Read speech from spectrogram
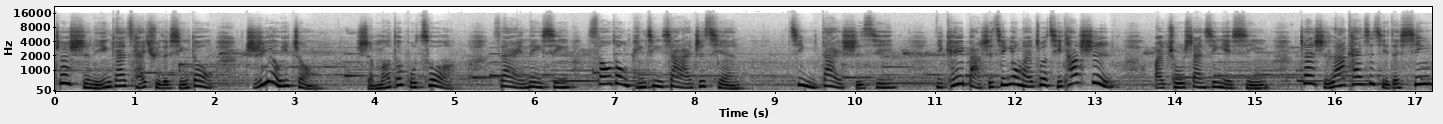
这时你应该采取的行动只有一种：什么都不做。在内心骚动平静下来之前，静待时机。你可以把时间用来做其他事，外出散心也行，暂时拉开自己的心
